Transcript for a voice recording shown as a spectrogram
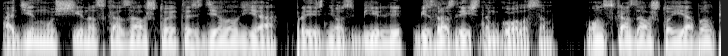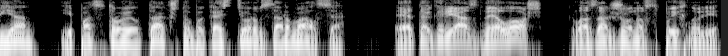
«Один мужчина сказал, что это сделал я», — произнес Билли безразличным голосом. «Он сказал, что я был пьян и подстроил так, чтобы костер взорвался». «Это грязная ложь!» — глаза Джона вспыхнули.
